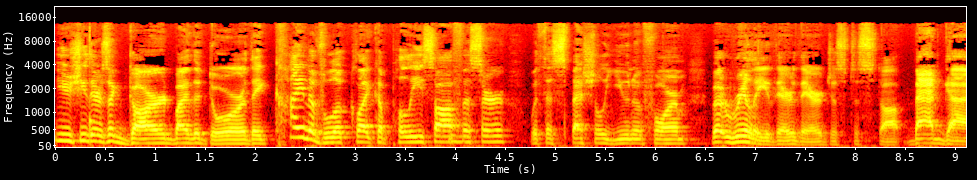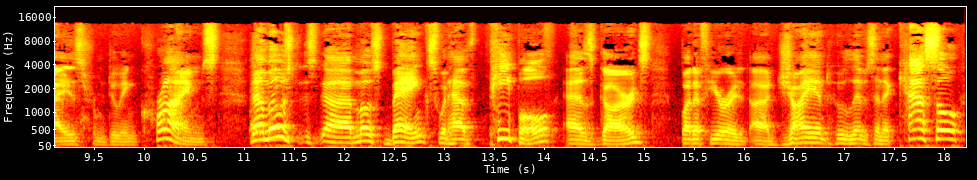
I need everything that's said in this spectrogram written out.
usually there's a guard by the door. They kind of look like a police Mm-hmm. officer with a special uniform, but really they're there just to stop bad guys from doing crimes. Now, most uh, most banks would have people as guards. But if you're a, a giant who lives in a castle,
